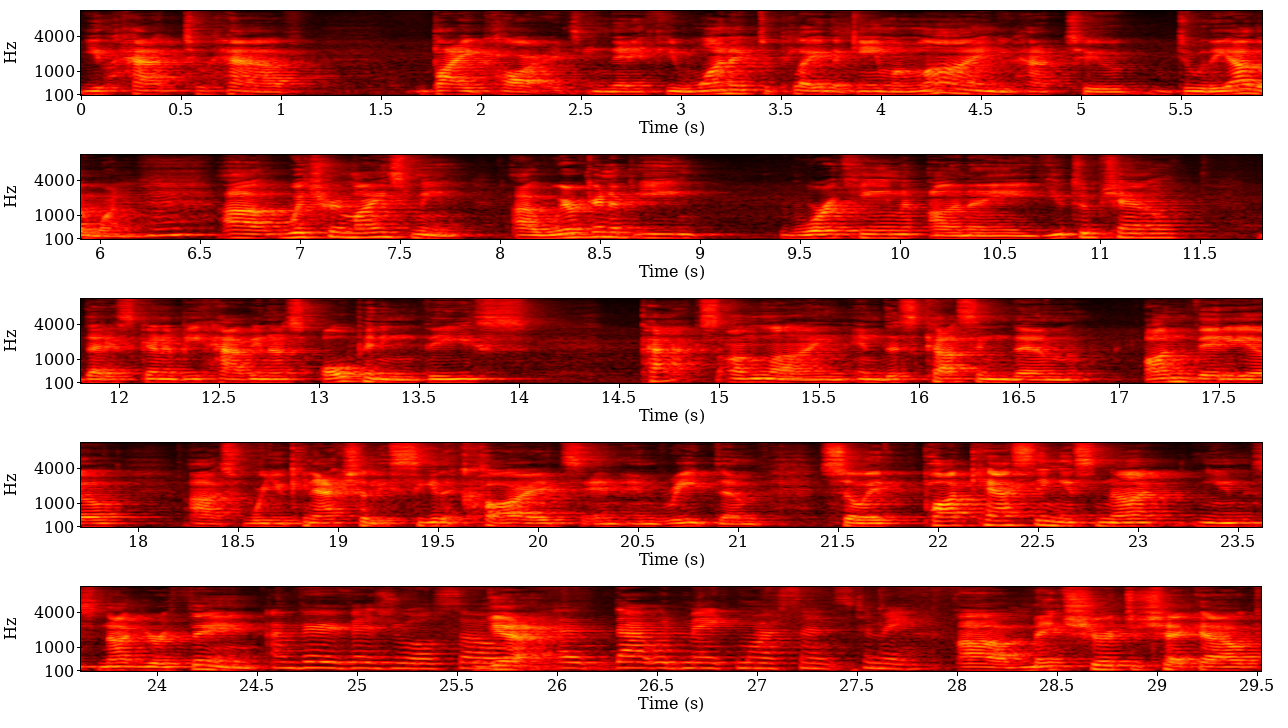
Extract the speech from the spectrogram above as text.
you had to have buy cards, and then if you wanted to play the game online, you had to do the other one. Mm-hmm. Uh, which reminds me, uh, we're going to be working on a YouTube channel that is going to be having us opening these packs online and discussing them on video uh, so where you can actually see the cards and, and read them. So if podcasting is not you know, it's not your thing, I'm very visual, so Yeah. uh, that would make more sense to me. uh, make sure to check out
